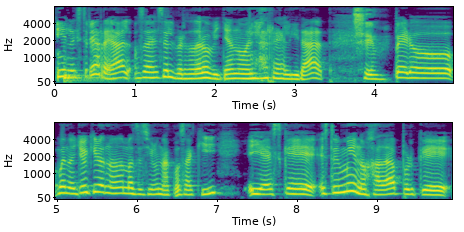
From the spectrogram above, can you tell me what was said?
Y en la historia real, o sea, es el verdadero villano en la realidad. Sí. Pero bueno, yo quiero nada más decir una cosa aquí, y es que estoy muy enojada porque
